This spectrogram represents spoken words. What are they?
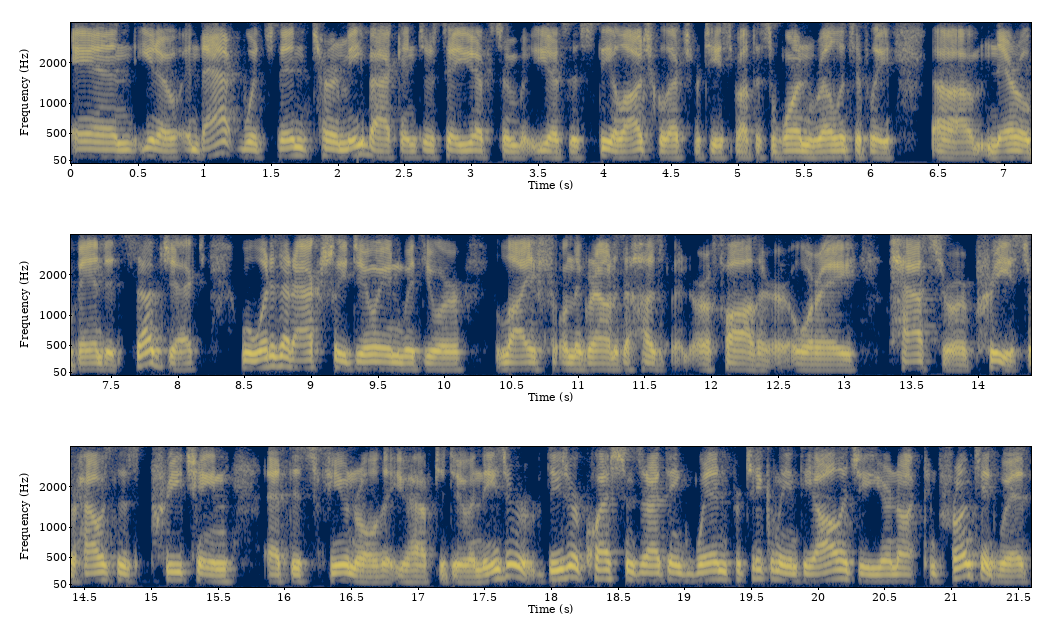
And you know, and that which then turned me back into say you have some you have this theological expertise about this one relatively um, narrow-banded subject. Well, what is that actually doing with your life on the ground as a husband or a father or a pastor or a priest, or how is this preaching at this funeral that you have to do? And these are these are questions that I think, when particularly in theology, you're not confronted confronted with,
